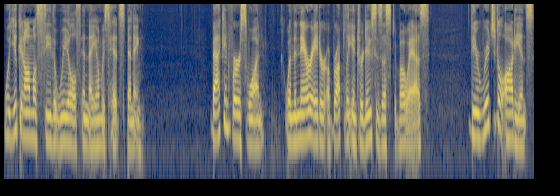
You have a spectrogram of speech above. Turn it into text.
Well, you can almost see the wheels in Naomi's head spinning. Back in verse 1, when the narrator abruptly introduces us to Boaz, the original audience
